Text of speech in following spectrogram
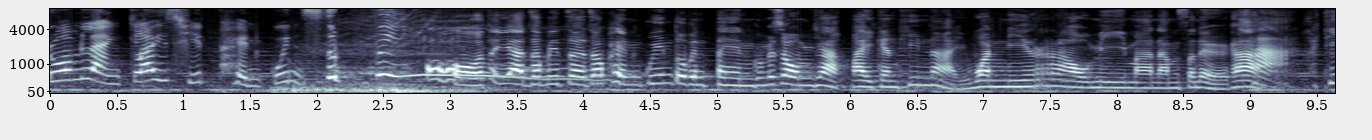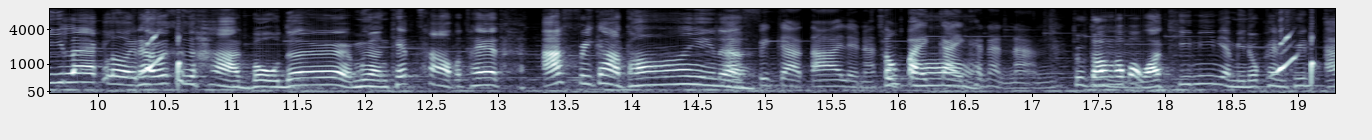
ร่วมแหล่งใกล้ชิดเพนกวินสุดฟินโอ้โห แต่อยากจะไปเจอเจ้าเพนกวินตัวเป็นๆคุณผู้ชมอยากไปกันที่ไหน วันนี้เรามีมานำเสนอค่ะ ค่ะ ที่แรกเลยนะคะก็คือหาดโบลเดอร์ เมืองเคปทาวน์ประเทศแอฟริกาใต้เลแอยฟริกาใต้เลยนะ ถูกต้องไปไกลต้องขนาดนั้น ถูกต้องเขาบอกว่าที่นี่เนี่ยมีนกเพนกวินแอ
